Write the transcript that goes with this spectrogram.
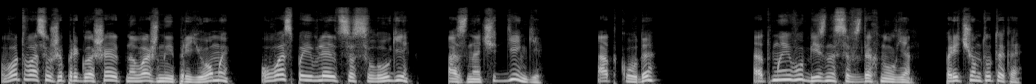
Вот вас уже приглашают на важные приемы, у вас появляются слуги, а значит деньги. Откуда? От моего бизнеса вздохнул я. Причем тут это?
